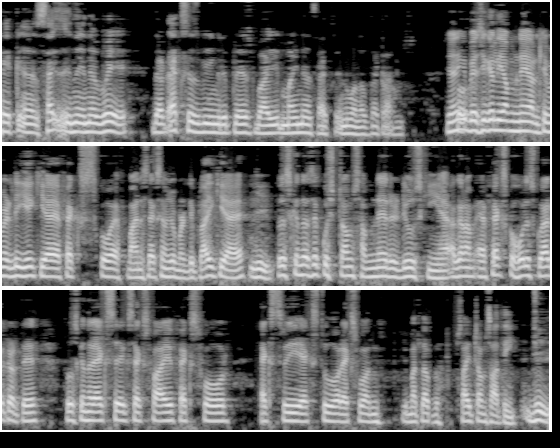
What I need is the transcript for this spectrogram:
in a way that x is being replaced by minus x in one of the terms یعنی کہ بیسیکلی ہم نے الٹیمیٹلی یہ کیا ہے ایف ایکس کو ایف مائنس ایکس میں جو ملٹیپلائی کیا ہے جی۔ تو اس کے اندر سے کچھ ٹرمس ہم نے ریڈیوس کی ہیں۔ اگر ہم ایف ایکس کو ہول اسکوائر کرتے تو اس کے اندر x six x five x four x three x two اور ایکس ون مطلب ساری ٹرمس آتی جی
